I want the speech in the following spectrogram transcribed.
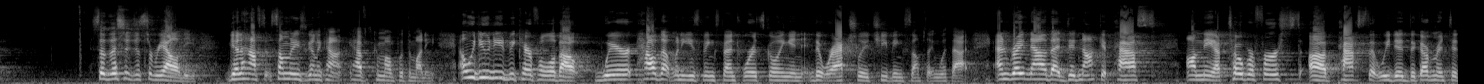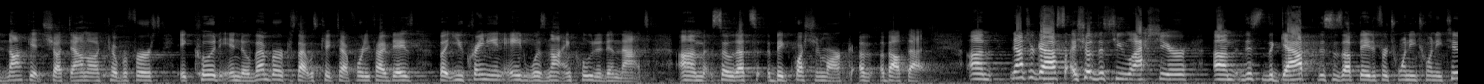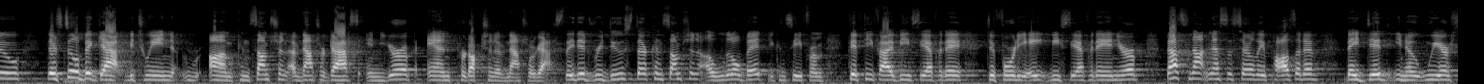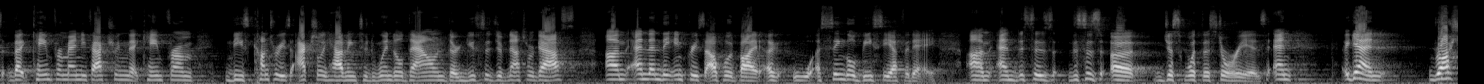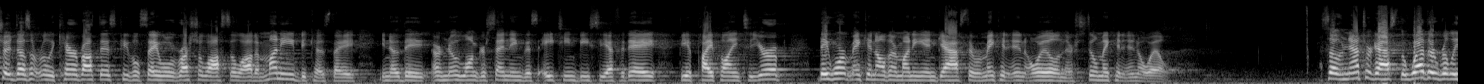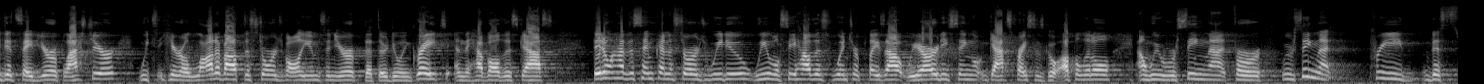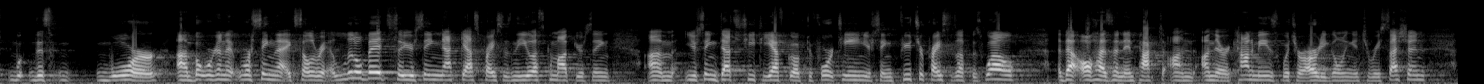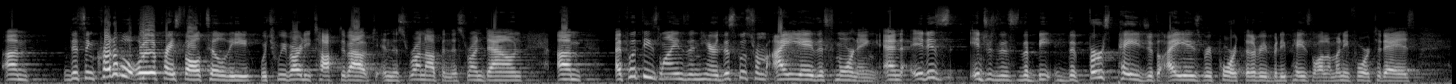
So this is just a reality. You're gonna have to, somebody's going to have to come up with the money, and we do need to be careful about where, how that money is being spent, where it's going, and that we're actually achieving something with that. And right now, that did not get passed on the October 1st uh, pass that we did, the government did not get shut down on October 1st. It could in November because that was kicked out 45 days, but Ukrainian aid was not included in that. Um, so that's a big question mark of, about that. Um, natural gas, I showed this to you last year. Um, this is the gap. This is updated for 2022. There's still a big gap between um, consumption of natural gas in Europe and production of natural gas. They did reduce their consumption a little bit. You can see from 55 BCF a day to 48 BCF a day in Europe. That's not necessarily a positive. They did, you know, we are that came from manufacturing, that came from these countries actually having to dwindle down their usage of natural gas. Um, and then they increase output by a, a single BCF a day. Um, and this is, this is uh, just what the story is. And again, Russia doesn't really care about this. People say, well, Russia lost a lot of money because they, you know, they are no longer sending this 18 BCF a day via pipeline to Europe. They weren't making all their money in gas, they were making it in oil, and they're still making it in oil. So, natural gas, the weather really did save Europe last year. We hear a lot about the storage volumes in Europe, that they're doing great and they have all this gas. They don't have the same kind of storage we do. We will see how this winter plays out. We are already seeing gas prices go up a little, and we were seeing that for we were seeing that pre this this war, um, but we're gonna we're seeing that accelerate a little bit. So you're seeing nat gas prices in the U.S. come up. You're seeing um, you're seeing Dutch TTF go up to 14. You're seeing future prices up as well. That all has an impact on on their economies, which are already going into recession. Um, this incredible oil price volatility, which we've already talked about in this run up and this run down, um, I put these lines in here. This was from IEA this morning, and it is interesting. This is the, the first page of IEA's report that everybody pays a lot of money for today. Is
